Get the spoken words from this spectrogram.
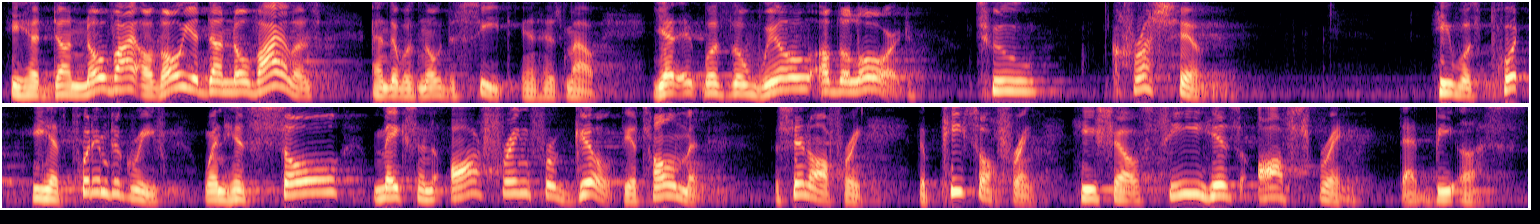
He had done no violence, although he had done no violence, and there was no deceit in his mouth. Yet it was the will of the Lord to crush him. He was put, he has put him to grief when his soul makes an offering for guilt, the atonement, the sin offering, the peace offering, he shall see his offspring, that be us.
